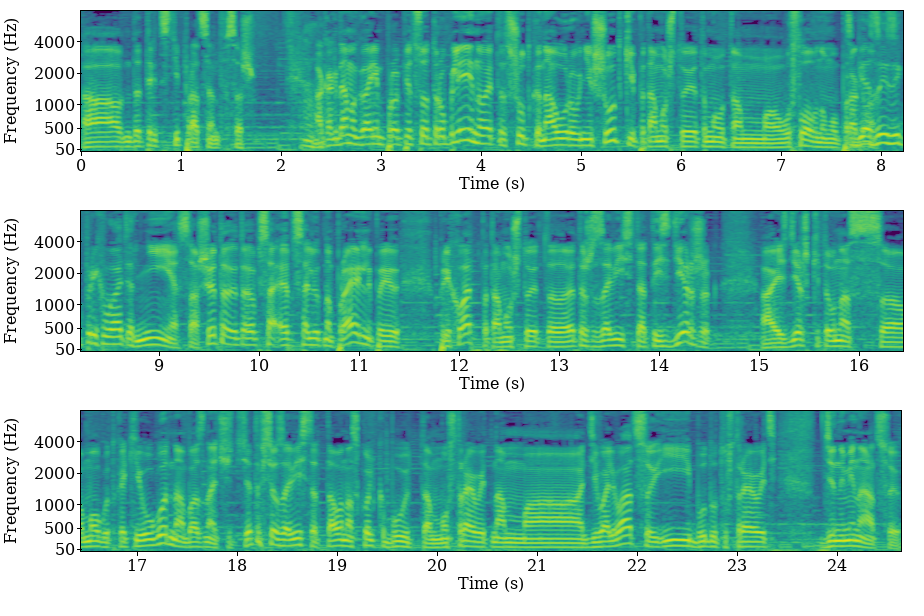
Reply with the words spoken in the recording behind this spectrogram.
А, до 30%, Саш. А когда мы говорим про 500 рублей, ну, это шутка на уровне шутки, потому что этому там условному Тебя прогнозу... за язык прихватят. Не, Саш, это, это абсо- абсолютно правильный при- прихват, потому что это, это же зависит от издержек, а издержки-то у нас а, могут какие угодно обозначить. Это все зависит от того, насколько будет там устраивать нам а, девальвацию и будут устраивать деноминацию.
